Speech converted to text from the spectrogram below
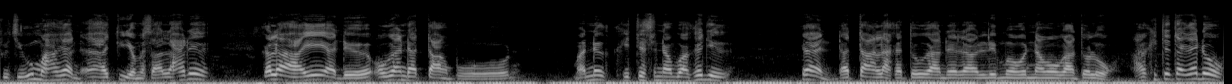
cuci rumah kan. Ah itu yang masalah dia. Kalau air ada, orang datang pun mana kita senang buat kerja. Kan? Datanglah kata orang dalam 5 6 orang tolong. Ah kita tak gaduh.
